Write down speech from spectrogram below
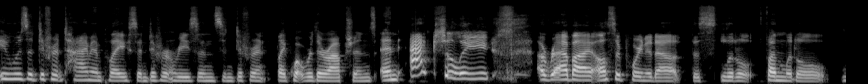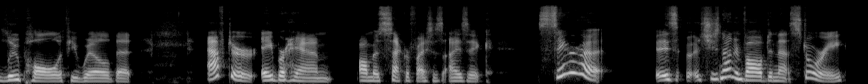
it was a different time and place and different reasons and different like what were their options. And actually, a rabbi also pointed out this little fun little loophole, if you will, that after Abraham almost sacrifices Isaac, Sarah is she's not involved in that story,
